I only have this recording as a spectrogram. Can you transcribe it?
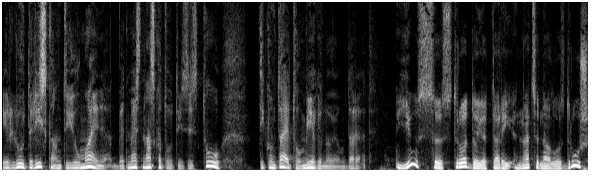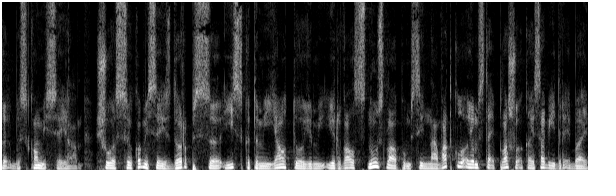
ir ļoti riskanti jau mainīt, bet mēs neskatoties uz to, tik un tā to mēģinājām darīt. Jūs strādājat arī Nacionālos drošības komisijā. Šos komisijas darbs izskatāmie jautājumi ir valsts noslēpums, nav atklājums tai plašākai sabiedrībai,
